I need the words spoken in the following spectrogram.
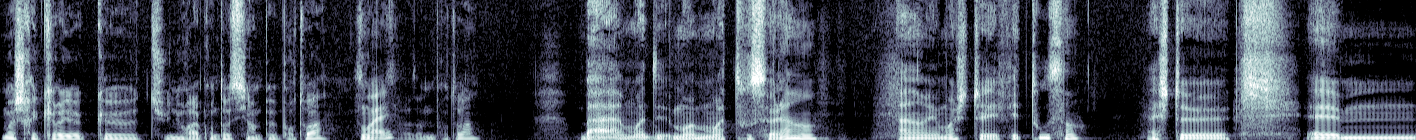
Moi, je serais curieux que tu nous racontes aussi un peu pour toi. Ouais. Ça résonne pour toi Bah moi, moi, moi tout cela. Hein. Ah non, mais moi je te les fais tous. Hein. Ah, je te. Euh,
